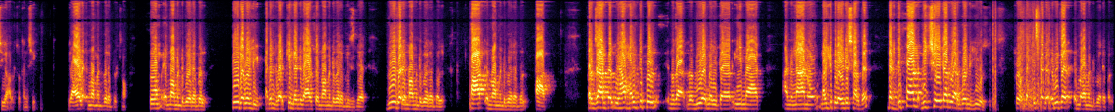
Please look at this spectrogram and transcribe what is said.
see also can see. All environment variables now. Home environment variable, PWD, present working directory also environment variable is there. User environment variable, path environment variable, path. For example, we have multiple, you know, the, the Vim editor, Emac, and nano, multiple editors are there. but default which editor we are going to use. So that is the editor environment variable.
